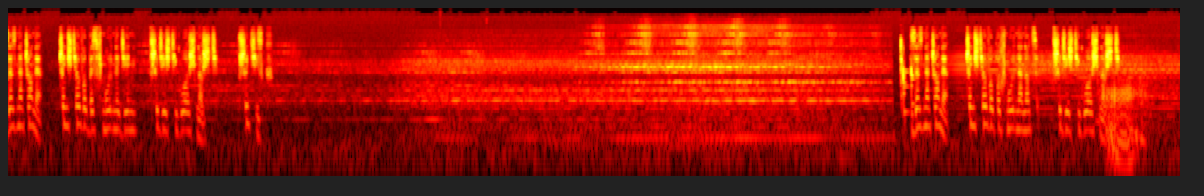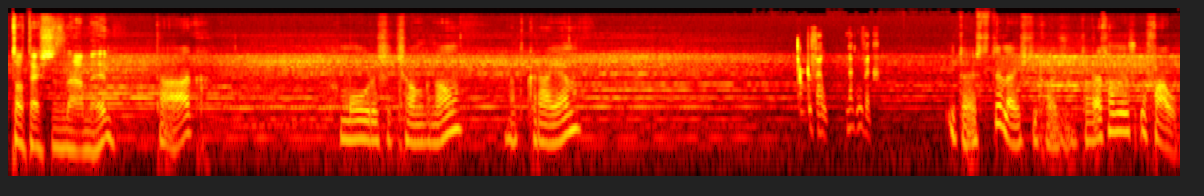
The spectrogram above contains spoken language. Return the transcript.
Zaznaczone. Częściowo bezchmurny dzień. 30 głośność. Przycisk. Zaznaczone. Częściowo pochmurna noc. 30 głośność. To też znamy. Tak. Chmury się ciągną nad krajem. UV. Nagłówek. I to jest tyle, jeśli chodzi. Teraz mamy już UV.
